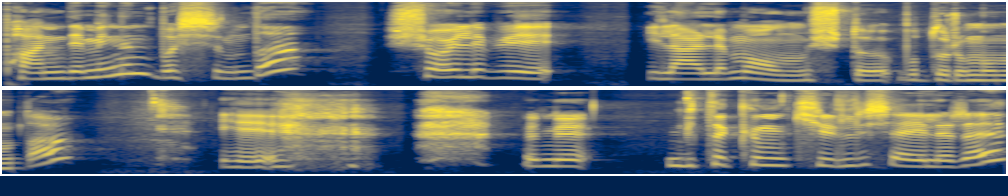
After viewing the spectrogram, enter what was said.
Pandeminin başında şöyle bir ilerleme olmuştu bu durumumda. Ee, hani bir takım kirli şeylere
